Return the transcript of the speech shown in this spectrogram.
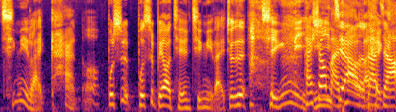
请你来看啊！不是不是不要钱，请你来，就是请你 还是要买票的大家。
